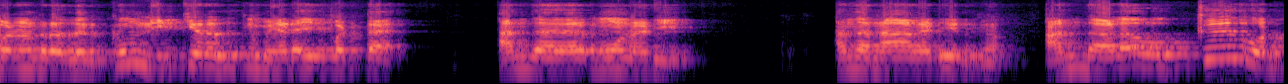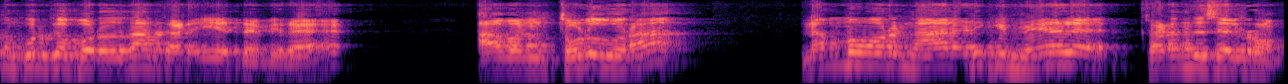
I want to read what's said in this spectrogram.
பண்றதற்கும் நிக்கிறதுக்கும் இடைப்பட்ட அந்த மூணு அடி அந்த நாலு அடி இருக்கும். அந்த அளவுக்கு ஒருத்தன் குறுக்க போறதுதான் தடையே தவிர அவன் தொழுகிறான். நம்ம ஒரு நாலு அடிக்கு மேல கடந்து செல்றோம்.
